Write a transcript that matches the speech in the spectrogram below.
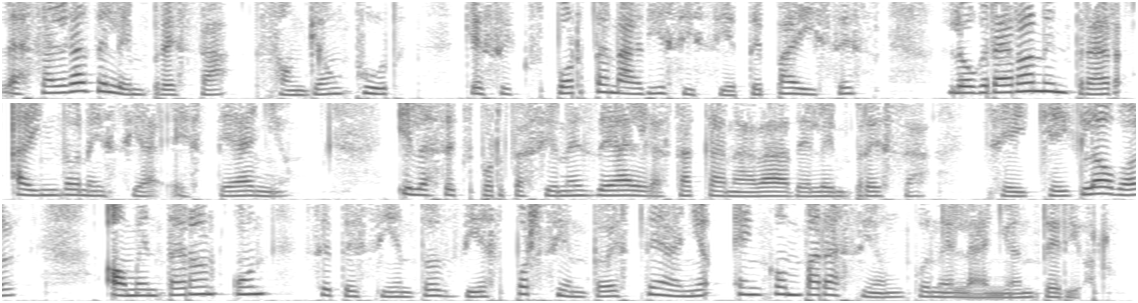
las algas de la empresa Songyong Food, que se exportan a 17 países, lograron entrar a Indonesia este año, y las exportaciones de algas a Canadá de la empresa JK Global aumentaron un 710% este año en comparación con el año anterior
